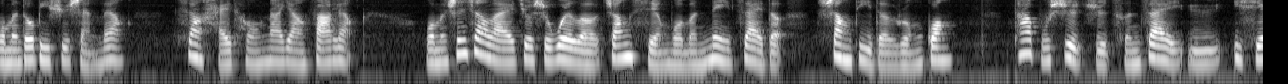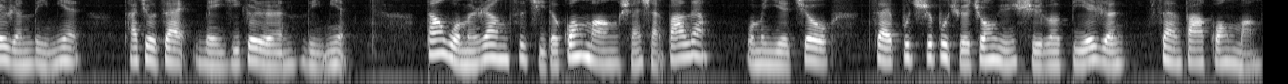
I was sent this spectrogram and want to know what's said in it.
我们都必须闪亮，像孩童那样发亮。我们生下来就是为了彰显我们内在的上帝的荣光。它不是只存在于一些人里面，它就在每一个人里面。当我们让自己的光芒闪闪发亮，我们也就在不知不觉中允许了别人散发光芒。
